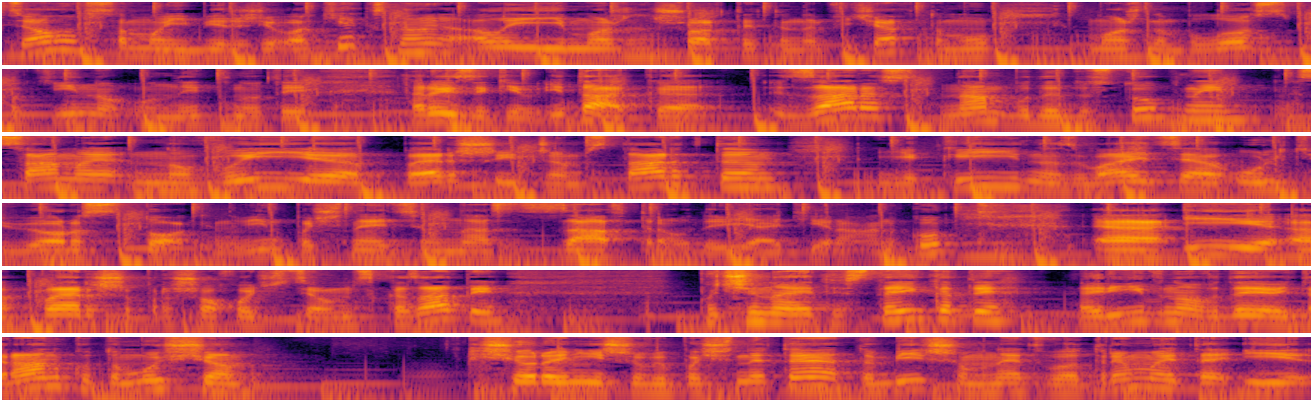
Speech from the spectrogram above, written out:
цього, самої біржі OKX, ну, але її можна шортити на фічах, тому можна було спокійно уникнути ризиків. І так, е, зараз нам буде доступний саме новий е, перший джампстарт, е, який називається Ultiverse Token. Він почнеться у нас завтра о 9 ранку. І перше, про що хочеться вам сказати, починайте стейкати рівно в 9 ранку, тому що. Що раніше ви почнете, то більше монет ви отримаєте, і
